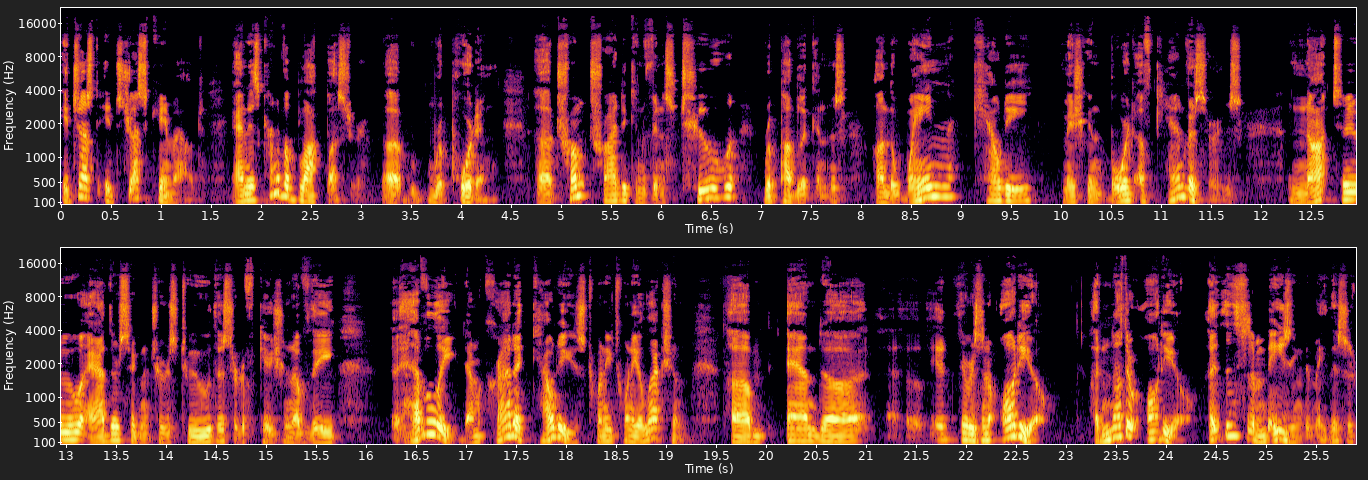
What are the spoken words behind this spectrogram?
it just it just came out and it's kind of a blockbuster uh, reporting. Uh, Trump tried to convince two Republicans on the Wayne County, Michigan Board of Canvassers not to add their signatures to the certification of the heavily Democratic counties 2020 election. Um, and uh, it, there is an audio, another audio. This is amazing to me. This is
